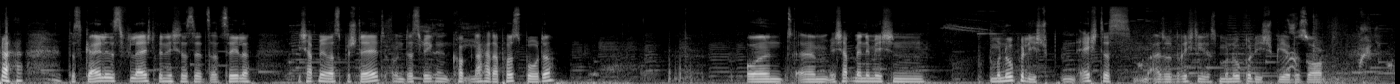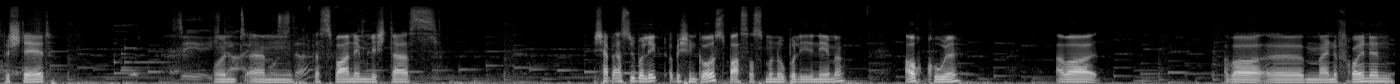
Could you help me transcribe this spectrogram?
das Geile ist vielleicht, wenn ich das jetzt erzähle. Ich habe mir was bestellt und deswegen kommt nachher der Postbote. Und ähm, ich habe mir nämlich ein Monopoly, ein echtes, also ein richtiges Monopoly-Spiel besorgt, bestellt. Und ähm, das war nämlich das... Ich habe erst überlegt, ob ich ein Ghostbusters Monopoly nehme. Auch cool. Aber... Aber äh, meine Freundin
